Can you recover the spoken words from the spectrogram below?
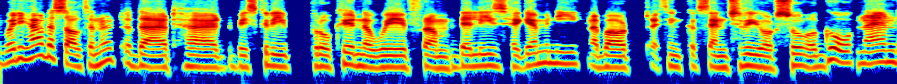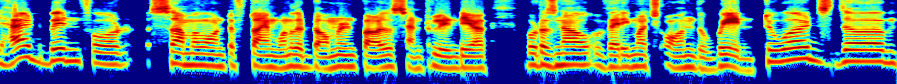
where you had a sultanate that had basically broken away from Delhi's hegemony about, I think, a century or so ago, and had been for some amount of time one of the dominant powers of central India, but was now very much on the wane. Towards the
